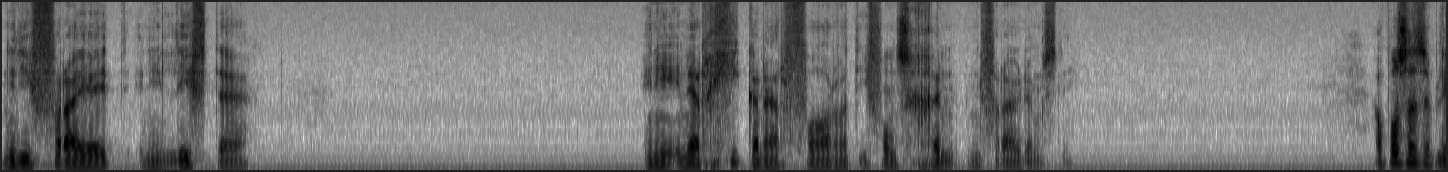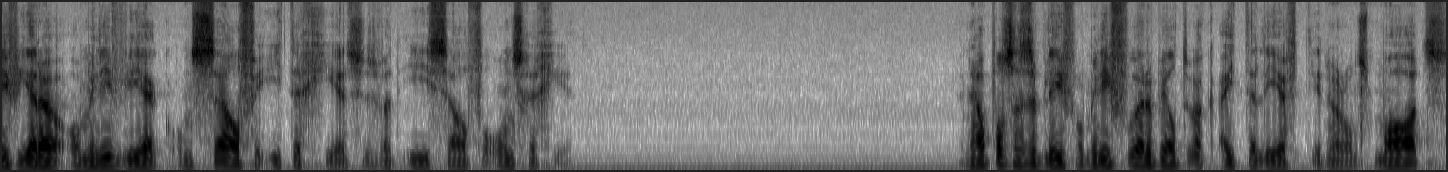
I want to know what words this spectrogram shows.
nie die vryheid en die liefde en die energie kan ervaar wat U vir ons gun in verhoudings nie. Help ons asseblief Here om hierdie week onsself vir U te gee soos wat U self vir ons gegee het. En help ons asseblief om hierdie voorbeeld ook uit te leef teenoor ons maats,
